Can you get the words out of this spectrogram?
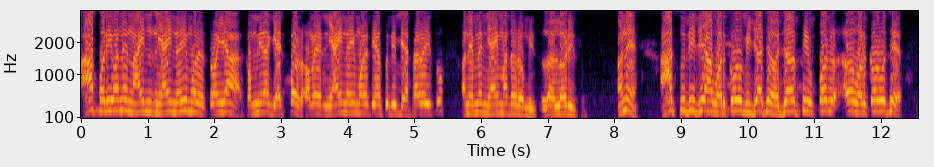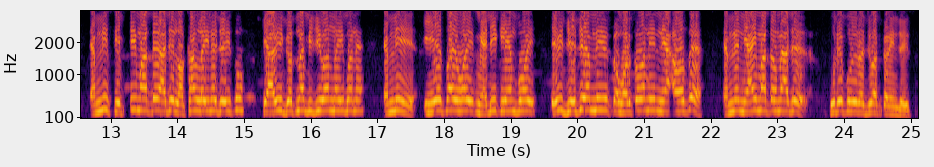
આ પરિવારને ન્યાય નહીં મળે તો અહીંયા કંપનીના ગેટ પર અમે ન્યાય નહીં મળે ત્યાં સુધી બેઠા રહીશું અને એમને ન્યાય માટે લડીશું. અને આજ સુધી જે આ વર્કરો બીજા છે, હજારથી ઉપર વર્કરો છે, એમની સેફટી માટે આજે લખાણ લઈને જઈશું કે આવી ઘટના બીજી વાર નહીં બને. એમની ઈએસઆઈ હોય મેડિક્લેમ હોય, એવી જે જે એમની વર્કરોની હશે, એમને ન્યાય માટે અમે આજે પૂરેપૂરી રજૂઆત કરીને જઈશું.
